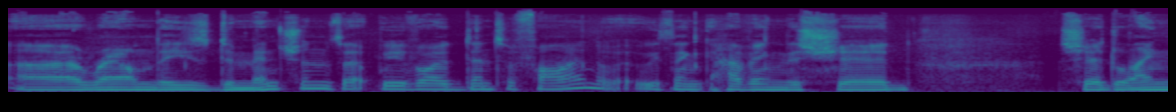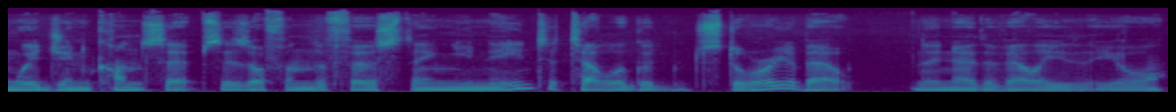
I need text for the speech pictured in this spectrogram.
uh, around these dimensions that we've identified. We think having this shared shared language and concepts is often the first thing you need to tell a good story about you know the value that you're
